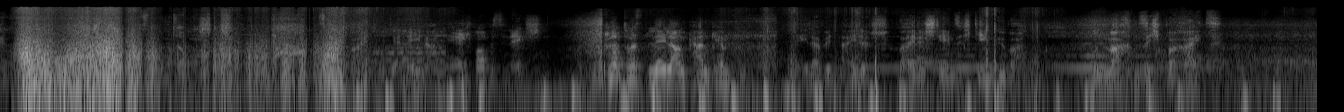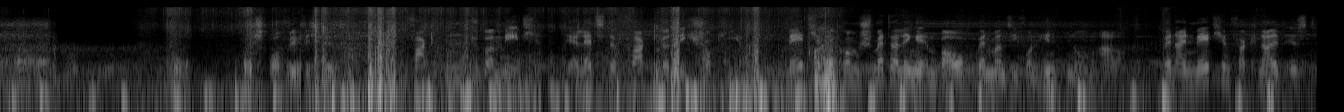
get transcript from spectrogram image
Er kann ist unglaublich schnell. Da, zwei Beine und der Layla. Ich brauch ein bisschen Action. Plot Twist, Layla und Khan kämpfen. Layla wird neidisch. Beide stehen sich gegenüber und machen sich bereit. Ich brauch wirklich Hilfe. Fakten über Mädchen. Der letzte Fakt wird dich schockieren. Mädchen bekommen Schmetterlinge im Bauch, wenn man sie von hinten umarmt. Wenn ein Mädchen verknallt ist,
